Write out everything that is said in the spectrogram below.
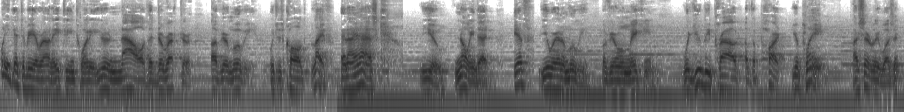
when you get to be around 18, 20, you're now the director of your movie, which is called Life. And I ask you, knowing that if you were in a movie of your own making, would you be proud of the part you're playing? I certainly wasn't.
